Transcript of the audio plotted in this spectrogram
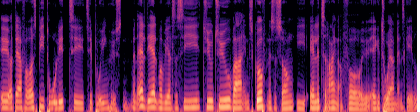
øh, og derfor også bidrog lidt til, til pointhøsten. Men alt i alt må vi altså sige, at 2020 var en skuffende sæson i alle terrænger for øh, AG2R-mandskabet.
